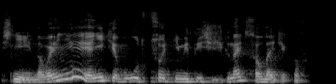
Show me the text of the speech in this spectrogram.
с ней на войне, и они тебе будут сотнями тысяч гнать солдатиков,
